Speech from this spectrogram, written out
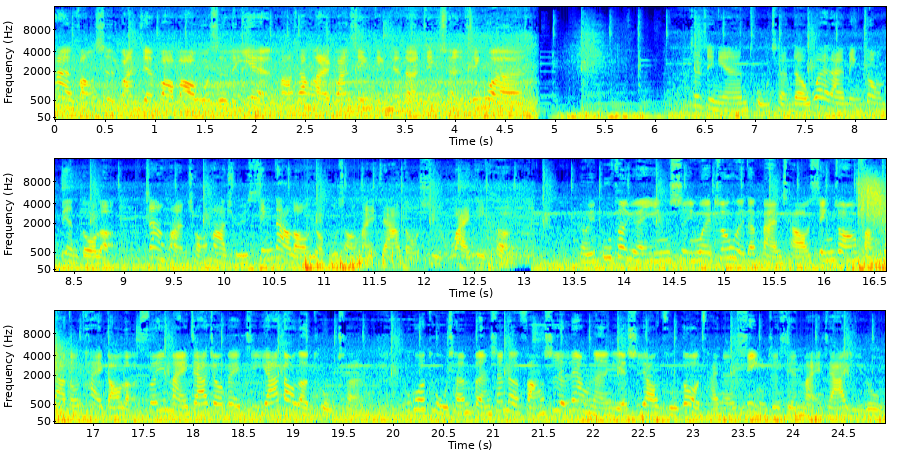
看房市关键报报，我是李叶，马上来关心今天的精选新闻。这几年土城的外来民众变多了，暂缓重划区新大楼有不少买家都是外地客。有一部分原因是因为周围的板桥、新庄房价都太高了，所以买家就被挤压到了土城。不过土城本身的房市量能也是要足够才能吸引这些买家移入。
